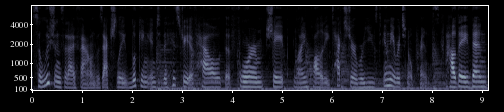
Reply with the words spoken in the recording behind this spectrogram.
solutions that I found was actually looking into the history of how the form, shape, line quality, texture were used in the original prints, how they then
